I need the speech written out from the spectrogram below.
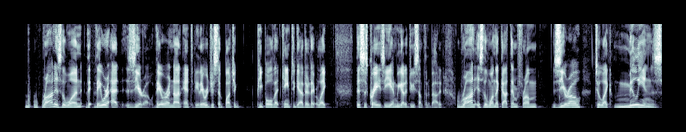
Ron is the one, they were at zero. They were a non entity. They were just a bunch of people that came together that were like, this is crazy and we got to do something about it. Ron is the one that got them from zero to like millions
